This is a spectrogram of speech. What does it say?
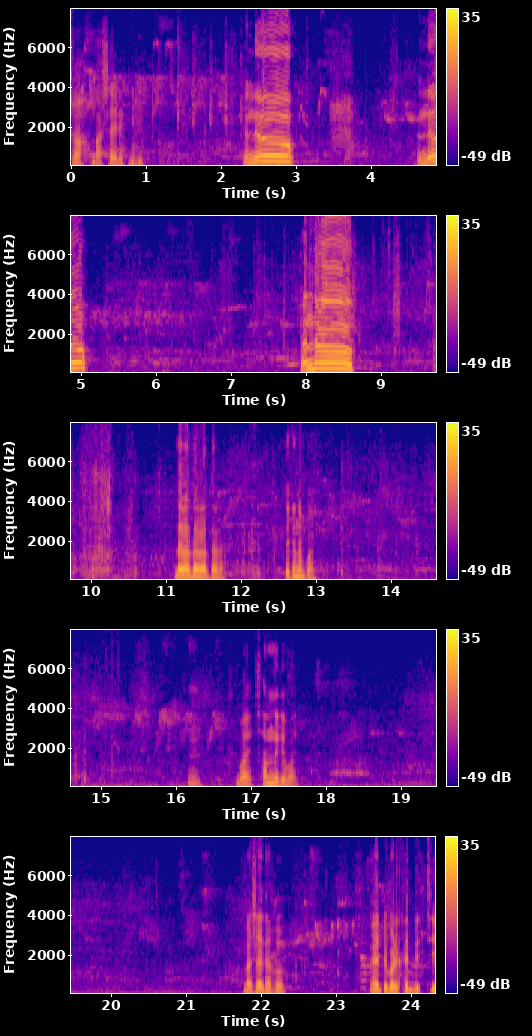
চ, বাসায় রেখে দি। নন্দু নন্দু বন্ধু। দাঁড়া দাঁড়া দাঁড়া। এখানে বয় হুম বয় সামনে কে বয় বাসায় থাকো। একটু পরে খাদ্য দিচ্ছি,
